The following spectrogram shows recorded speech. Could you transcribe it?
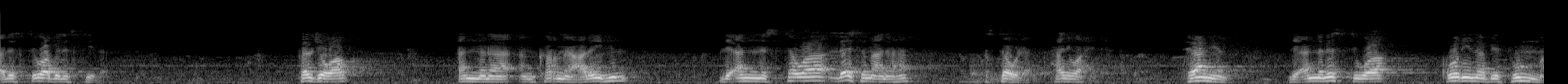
الاستواء بالاستيلاء؟ فالجواب أننا أنكرنا عليهم لأن استوى ليس معناها استولى. هذه واحدة. ثانيا لأن الاستواء قرن بثم.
